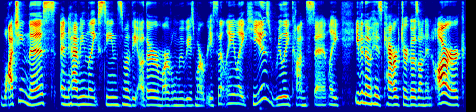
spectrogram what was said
watching this and having like seen some of the other Marvel movies more recently, like he is really constant. Like even though his character goes on an arc,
